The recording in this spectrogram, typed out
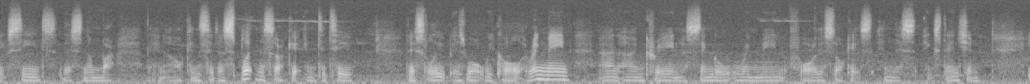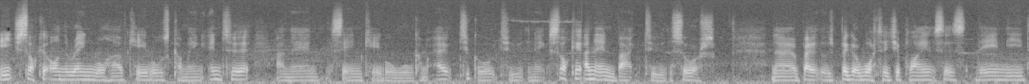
exceeds this number then I'll consider splitting the circuit into two. This loop is what we call a ring main and I'm creating a single ring main for the sockets in this extension. Each socket on the ring will have cables coming into it and then the same cable will come out to go to the next socket and then back to the source. Now about those bigger wattage appliances, they need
